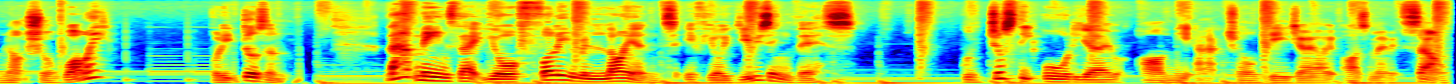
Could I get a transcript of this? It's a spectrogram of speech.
I'm not sure why, but it doesn't. That means that you're fully reliant if you're using this with just the audio on the actual DJI Osmo itself.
